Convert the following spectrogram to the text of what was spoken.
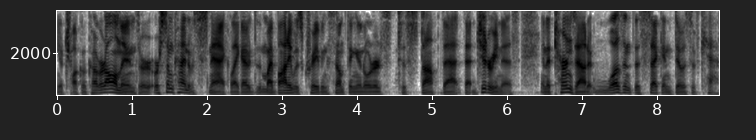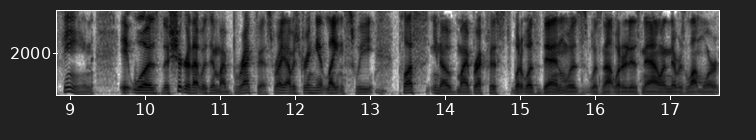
you know chocolate covered almonds or, or some kind of snack. Like I, my body was craving something in order to stop that that jitteriness. And it turns out it wasn't the second dose of caffeine; it was the sugar that was in my breakfast. Right, I was drinking it light and sweet. Mm. Plus, you know, my breakfast, what it was then, was was not what it is now, and there was a lot more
